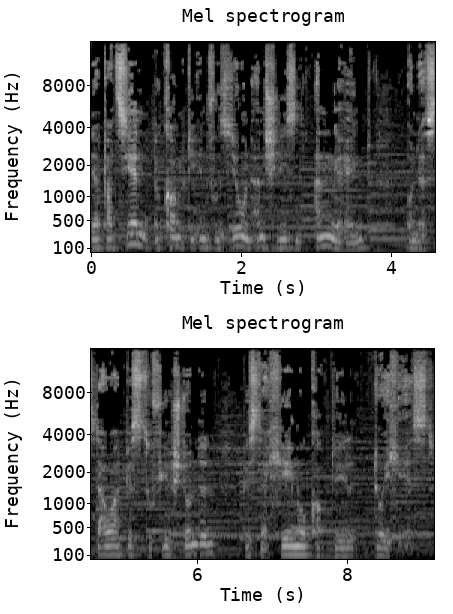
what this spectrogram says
Der Patient bekommt die Infusion anschließend angehängt und es dauert bis zu vier Stunden, bis der Chemococktail durch ist.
